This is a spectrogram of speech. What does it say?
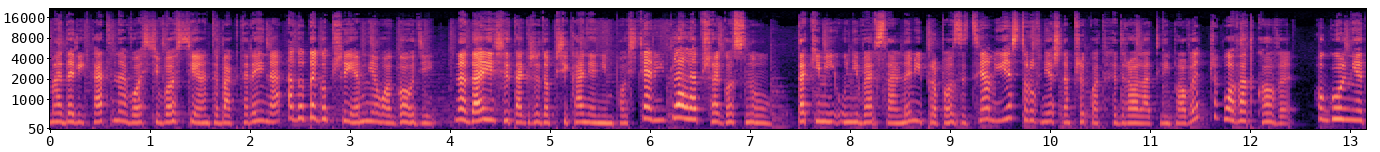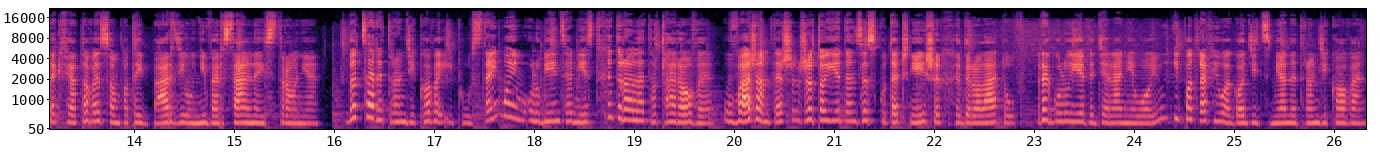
Ma delikatne właściwości antybakteryjne, a do tego przyjemnie łagodzi. Nadaje się także do psikania nim pościeli dla lepszego snu. Takimi uniwersalnymi propozycjami jest również przykład hydrolat lipowy czy bławatkowy. Ogólnie te kwiatowe są po tej bardziej uniwersalnej stronie. Do cery trądzikowej i tłustej moim ulubieńcem jest hydrolat oczarowy. Uważam też, że to jeden ze skuteczniejszych hydrolatów. Reguluje wydzielanie łoju i potrafi łagodzić zmiany trądzikowe.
